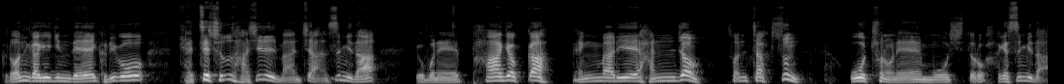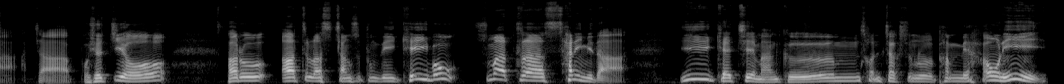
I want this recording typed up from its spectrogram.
그런 가격인데, 그리고 개체수도 사실 많지 않습니다. 요번에 파격가 100마리의 한정 선착순 5천원에 모시도록 하겠습니다. 자, 보셨지요? 바로 아틀라스 장수풍뎅이 케이보 스마트라 산입니다. 이 개체만큼 선착순으로 판매하오니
